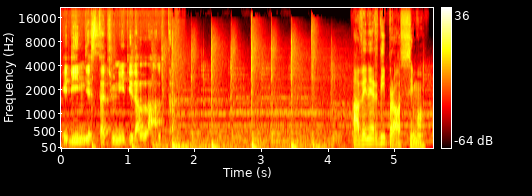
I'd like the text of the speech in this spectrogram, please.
ed India e Stati Uniti dall'altra. A venerdì prossimo.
